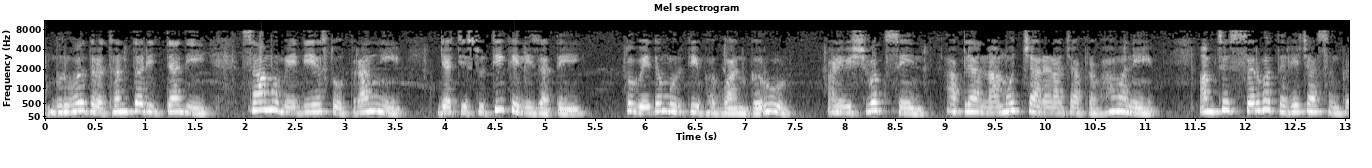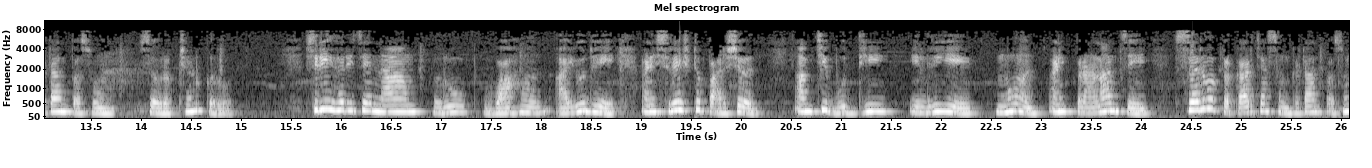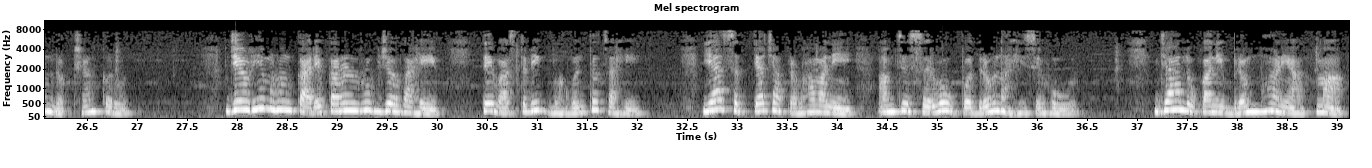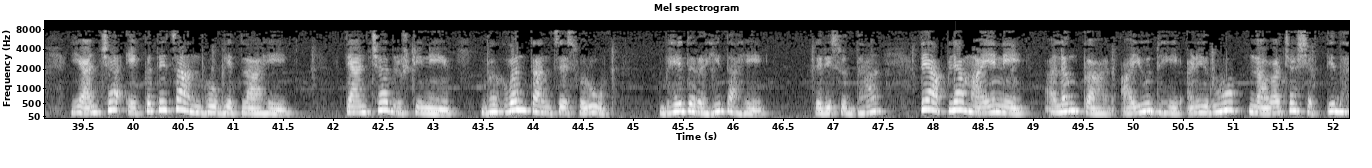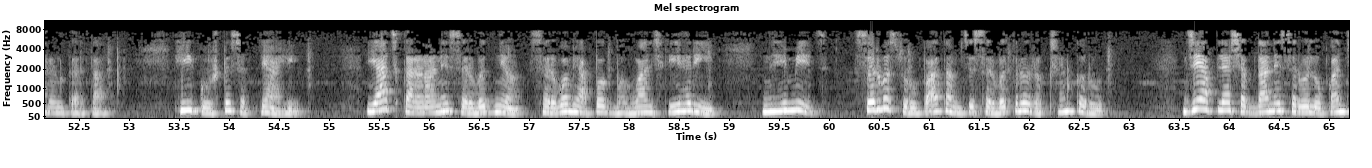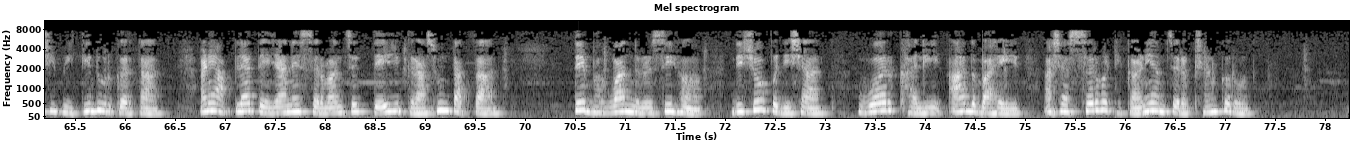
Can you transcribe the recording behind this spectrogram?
बृहद रथंतर इत्यादी सामवेदीय स्तोत्रांनी ज्याची स्तुती केली जाते तो वेदमूर्ती भगवान गरुड आणि विश्वकसेन आपल्या नामोच्चारणाच्या प्रभावाने आमचे सर्व तऱ्हेच्या संकटांपासून संरक्षण करोत. श्रीहरीचे नाम रूप वाहन आयुधे आणि श्रेष्ठ पार्षद आमची बुद्धी इंद्रिये मन आणि प्राणांचे सर्व प्रकारच्या संकटांपासून रक्षण करोत. जेवढी म्हणून कार्यकारण रूप जग आहे ते वास्तविक भगवंतच आहे. या सत्याच्या प्रभावाने आमचे सर्व उपद्रव नाहीसे होत. ज्या लोकांनी ब्रह्म आणि आत्मा यांच्या एकतेचा अनुभव घेतला आहे त्यांच्या दृष्टीने भगवंतांचे स्वरूप भेदरहित आहे. तरी सुद्धा ते आपल्या मायेने अलंकार आयुधे आणि रूप नावाच्या शक्ती धारण करतात. ही गोष्ट सत्य आहे. याच कारणाने सर्वज्ञ सर्वव्यापक भगवान श्रीहरी नेहमीच सर्व स्वरूपात आमचे सर्वत्र रक्षण करोत. जे आपल्या शब्दाने सर्व लोकांची भीती दूर करतात आणि आपल्या तेजाने सर्वांचे तेज ग्रासून टाकतात ते भगवान नृसिंह दिशोपदिशात वर खाली आत बाहेर अशा सर्व ठिकाणी आमचे रक्षण करोत.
